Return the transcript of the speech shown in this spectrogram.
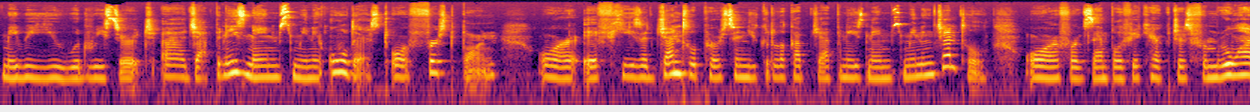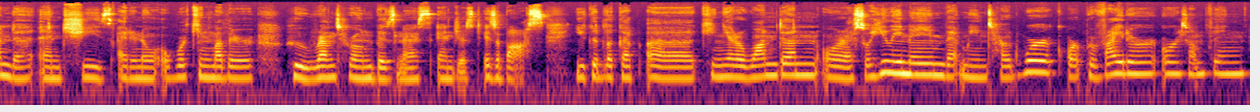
maybe you would research uh, Japanese names meaning oldest or firstborn. Or if he's a gentle person, you could look up Japanese names meaning gentle. Or for example, if your character is from Rwanda and she's I don't know a working mother who runs her own business and just is a boss, you could look up a Kinyarwandan or a Swahili name that means hard work or provide or something.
